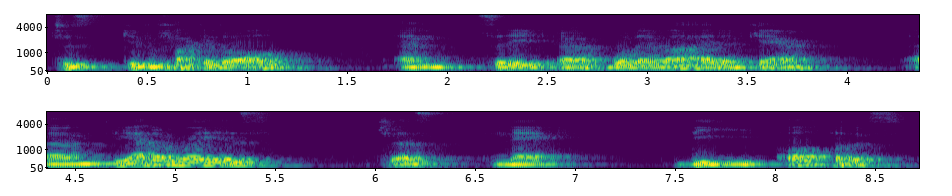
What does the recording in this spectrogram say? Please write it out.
Just give a fuck at all and say, uh, whatever, I don't care. Um, the other way is just nag the authors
